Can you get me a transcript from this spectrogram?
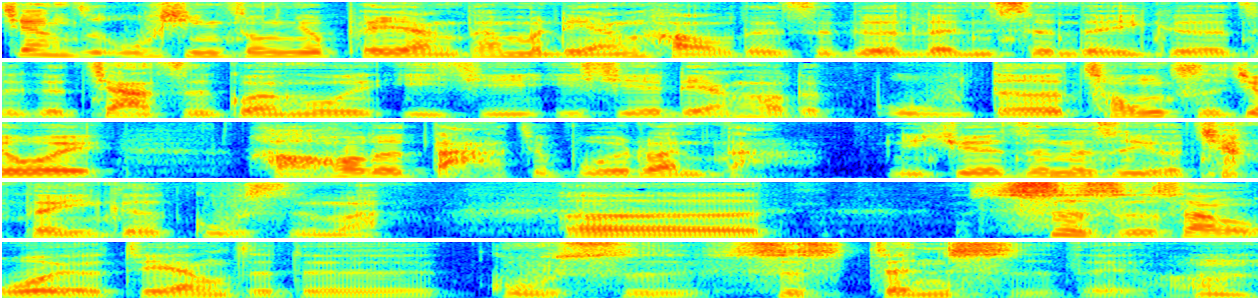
这样子无形中就培养他们良好的这个人生的一个这个价值观，或以及一些良好的武德，从此就会好好的打，就不会乱打。你觉得真的是有这样的一个故事吗？呃，事实上，我有这样子的故事是真实的哈，嗯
